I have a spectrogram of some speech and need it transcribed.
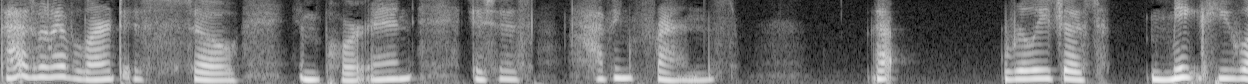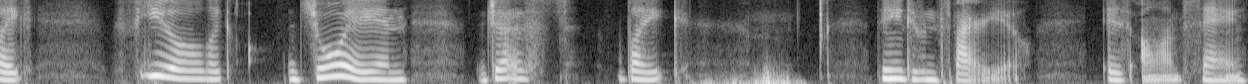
That is what I've learned is so important. It's just having friends that really just make you like feel like joy and just like they need to inspire you is all I'm saying.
